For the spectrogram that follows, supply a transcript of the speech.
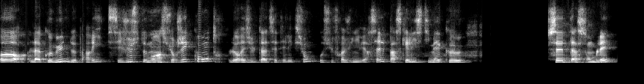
Or, la commune de Paris s'est justement insurgée contre le résultat de cette élection au suffrage universel parce qu'elle estimait que cette assemblée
